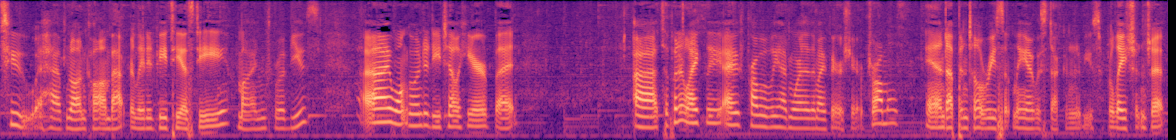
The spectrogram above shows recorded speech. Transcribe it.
too have non combat related PTSD, mine from abuse, I won't go into detail here, but uh, to put it lightly, I've probably had more than my fair share of traumas, and up until recently, I was stuck in an abusive relationship.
